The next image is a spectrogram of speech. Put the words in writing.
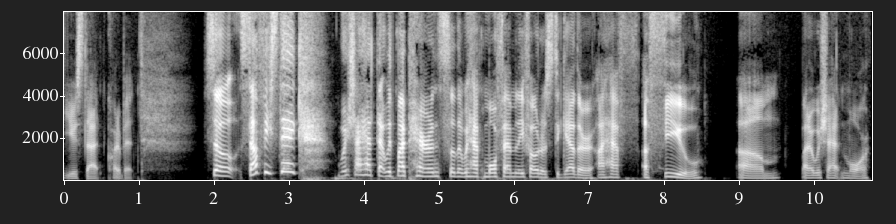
use that quite a bit. So selfie stick. Wish I had that with my parents so that we have more family photos together. I have a few, um, but I wish I had more.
